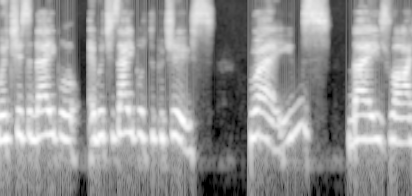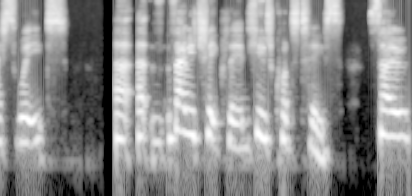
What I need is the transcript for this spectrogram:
which is enable which is able to produce grains, maize, rice, wheat, uh, very cheaply in huge quantities. So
